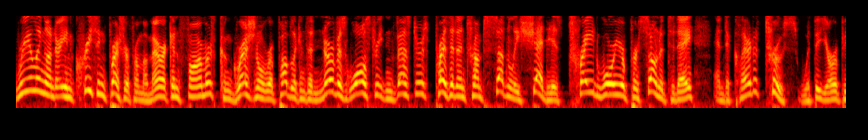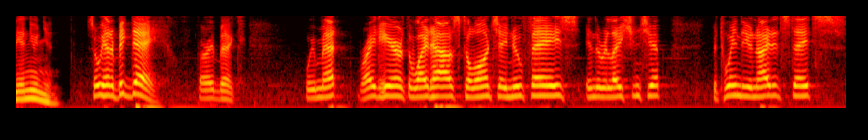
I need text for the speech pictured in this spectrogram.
Reeling under increasing pressure from American farmers, congressional Republicans, and nervous Wall Street investors, President Trump suddenly shed his trade warrior persona today and declared a truce with the European Union. So we had a big day, very big. We met right here at the White House to launch a new phase in the relationship between the United States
